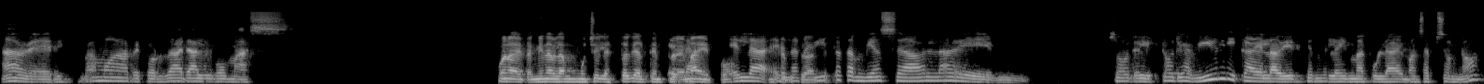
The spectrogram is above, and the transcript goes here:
a ver, vamos a recordar algo más. Bueno, también hablamos mucho de la historia del templo de Maipo. En la, en la revista también se habla de sobre la historia bíblica de la Virgen de la Inmaculada de mm. Concepción, ¿no?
